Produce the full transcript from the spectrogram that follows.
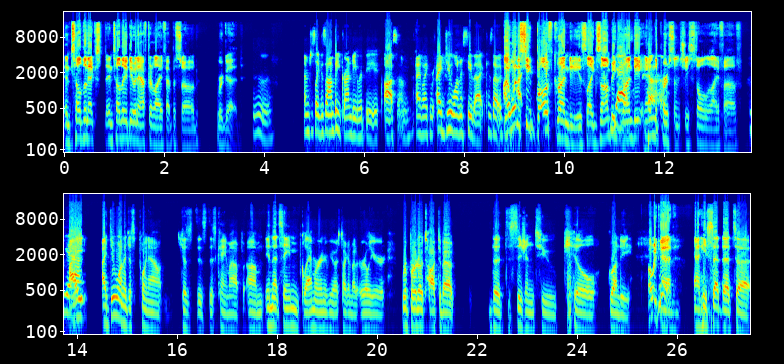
until the next until they do an afterlife episode, we're good. Ooh. I'm just like zombie Grundy would be awesome. I like I do want to see that because that would. Be I want to see both Grundys, like Zombie Yes. Grundy and the person she stole the life of. Yeah, I I do want to just point out because this this came up um, in that same glamour interview I was talking about earlier. Roberto talked about the decision to kill Grundy, Oh, he did. and, and he said that uh,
